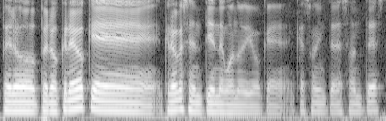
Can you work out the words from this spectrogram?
Pero, pero creo, que, creo que se entiende cuando digo que, son interesantes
